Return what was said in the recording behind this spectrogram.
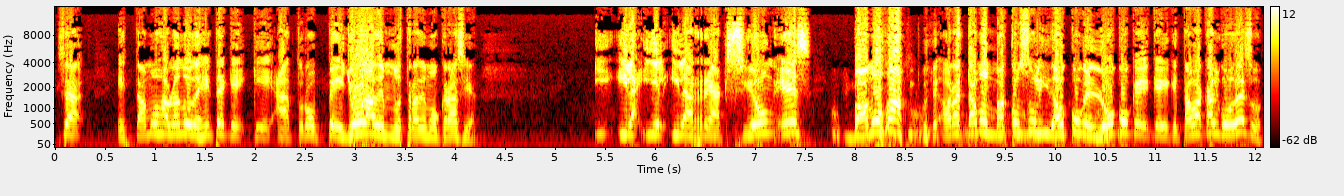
O sea, estamos hablando de gente que, que atropelló la nuestra democracia. Y, y, la, y la reacción es vamos a, ahora estamos más consolidados con el loco que, que, estaba a cargo de eso.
